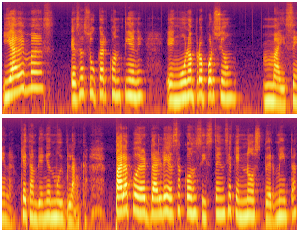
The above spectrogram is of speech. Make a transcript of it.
Y además, ese azúcar contiene en una proporción maicena, que también es muy blanca para poder darle esa consistencia que nos permita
